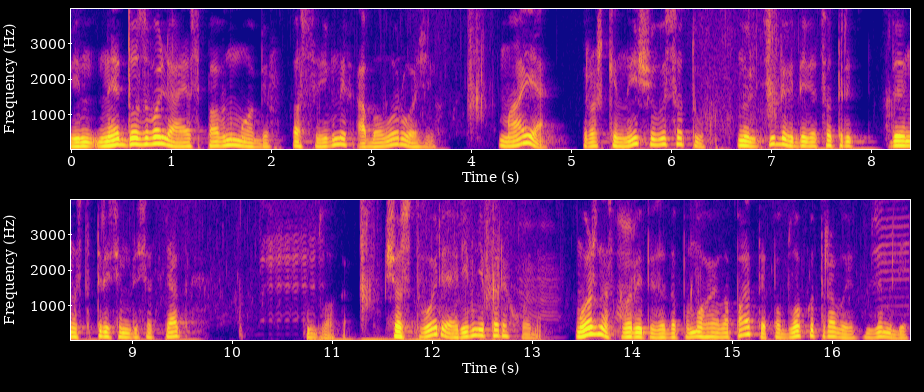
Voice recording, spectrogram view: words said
Він не дозволяє спавн мобів, пасивних або ворожих. Має трошки нижчу висоту 0,9375 блока, що створює рівні переходи. Можна створити за допомогою лопати по блоку трави землі.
